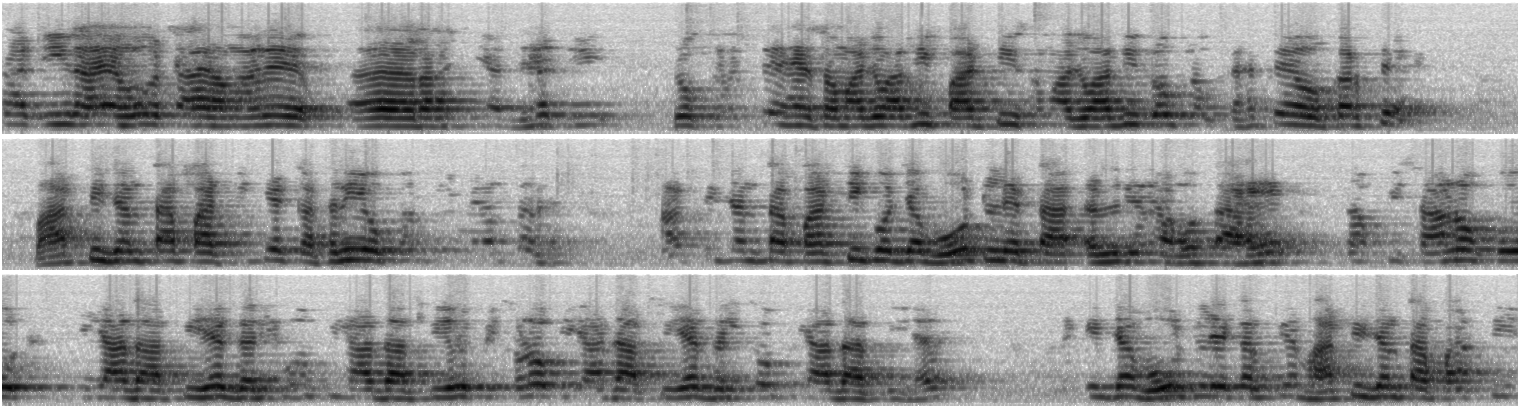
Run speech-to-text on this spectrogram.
नेता जी रहे हो, चाहे हमारे राष्ट्रीय अध्यक्ष जी जो करते हैं, समाजवादी पार्टी, समाजवादी लोग जो कहते हैं, वो करते हैं। भारतीय जनता पार्टी के कथनी और कथनी में अंतर है। भारतीय जनता पार्टी को जब वोट लेता, लेना होता है, तब किसानों को याद आती है, गरीबों की याद आती है, पिछड़ों की याद आती है, दलितों की याद आती है। लेकिन जब वोट लेकर के भारतीय जनता पार्टी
